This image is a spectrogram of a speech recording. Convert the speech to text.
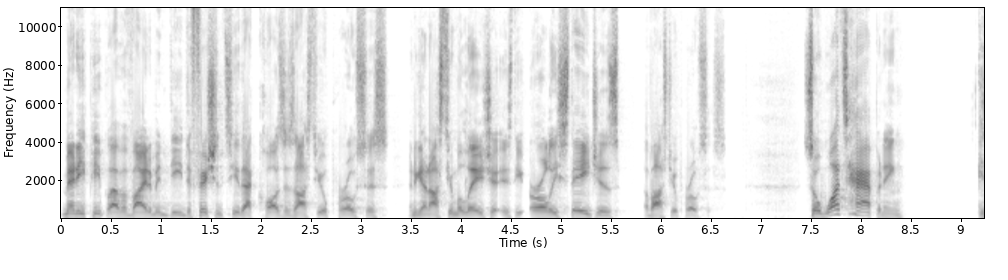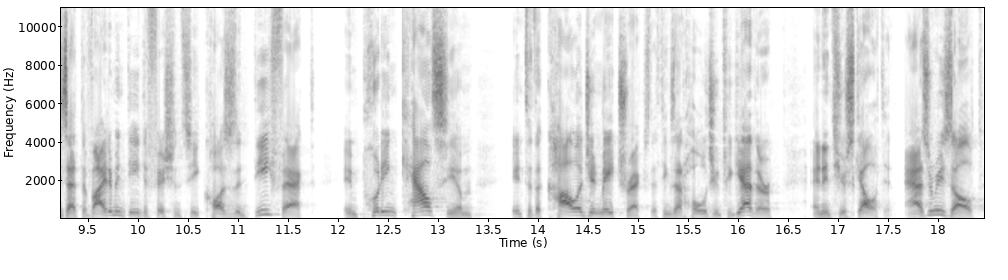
Many people have a vitamin D deficiency that causes osteoporosis. And again, osteomalacia is the early stages of osteoporosis. So, what's happening is that the vitamin D deficiency causes a defect in putting calcium into the collagen matrix, the things that hold you together, and into your skeleton. As a result,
